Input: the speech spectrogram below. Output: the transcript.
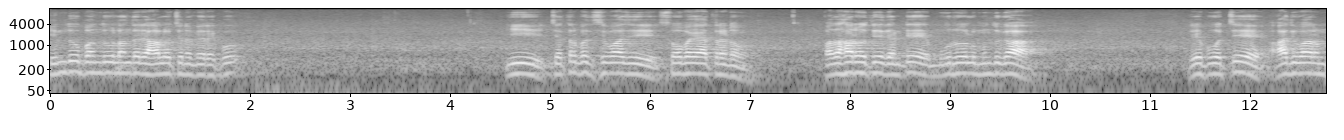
హిందూ బంధువులందరి ఆలోచన మేరకు ఈ ఛత్రపతి శివాజీ శోభయాత్రను పదహారవ తేదీ అంటే మూడు రోజులు ముందుగా రేపు వచ్చే ఆదివారం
